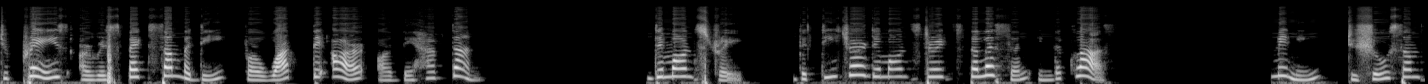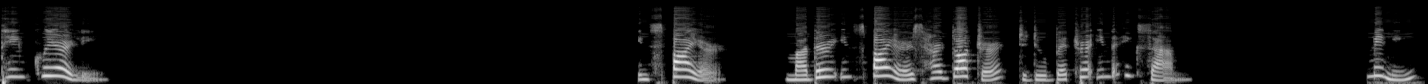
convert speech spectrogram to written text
to praise or respect somebody for what they are or they have done. Demonstrate. The teacher demonstrates the lesson in the class. Meaning, to show something clearly. Inspire. Mother inspires her daughter to do better in the exam. Meaning,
